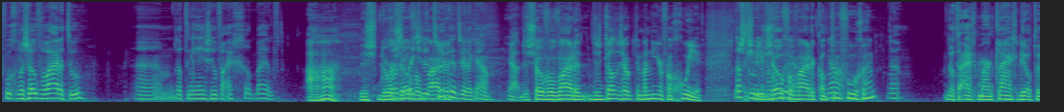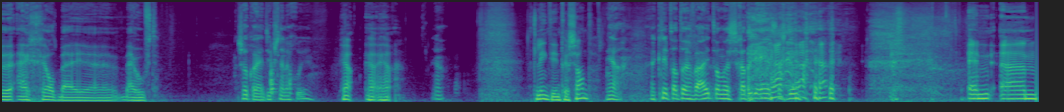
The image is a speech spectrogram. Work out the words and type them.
voegen we zoveel waarde toe ehm, dat er niet eens heel veel eigen geld bij hoeft. Aha, dus door dat is een beetje zoveel de waarde... truc natuurlijk, ja. Ja, dus zoveel waarde. Dus dat is ook de manier van groeien. Dat is Als de je er zoveel groeien. waarde kan Ja. toevoegen, Ja. dat er eigenlijk maar een klein gedeelte eigen geld bij, eh, bij hoeft. Zo kan je natuurlijk sneller groeien. Ja, ja, ja. Ja. Klinkt interessant. Ja, hij knipt dat er even uit, anders gaat iedereen het doen. En ehm,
